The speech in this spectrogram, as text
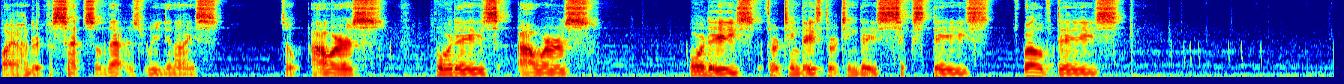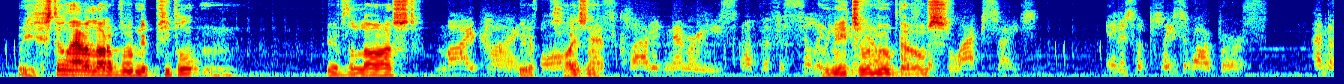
by 100%. So that is really nice. So hours, four days, hours, four days, 13 days, 13 days, six days, 12 days. We still have a lot of wounded people. We have the lost. My kind We have poison. has clouded memories of the We need to remove those. It is the place of our birth, and the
